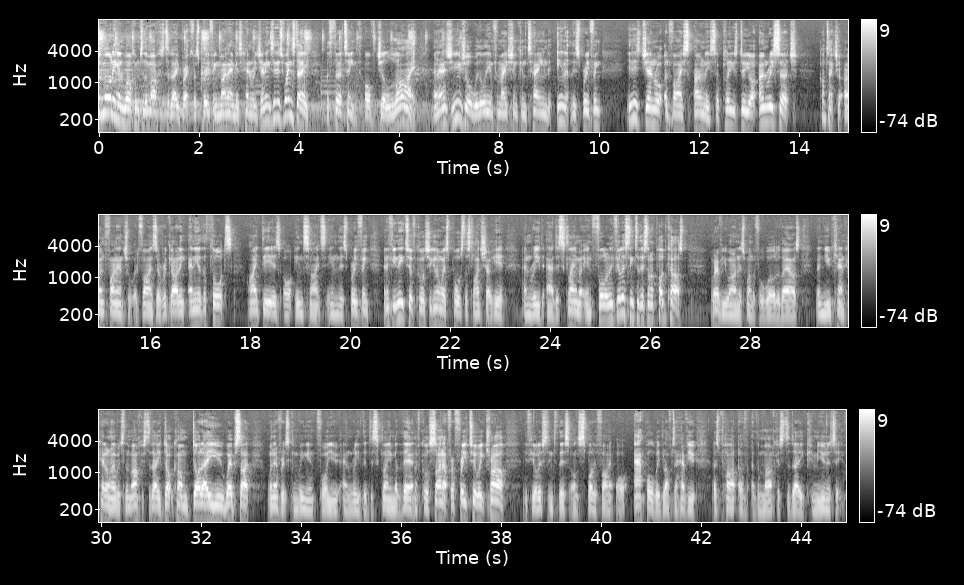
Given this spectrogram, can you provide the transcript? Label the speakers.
Speaker 1: Good morning and welcome to the Marcus Today breakfast briefing. My name is Henry Jennings. It is Wednesday, the 13th of July, and as usual, with all the information contained in this briefing, it is general advice only. So please do your own research. Contact your own financial advisor regarding any of the thoughts, ideas, or insights in this briefing. And if you need to, of course, you can always pause the slideshow here and read our disclaimer in full. And if you're listening to this on a podcast, wherever you are in this wonderful world of ours, then you can head on over to the marcustoday.com.au website whenever it's convenient for you and read the disclaimer there. And of course, sign up for a free two week trial if you're listening to this on Spotify or Apple. We'd love to have you as part of the Marcus Today community.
